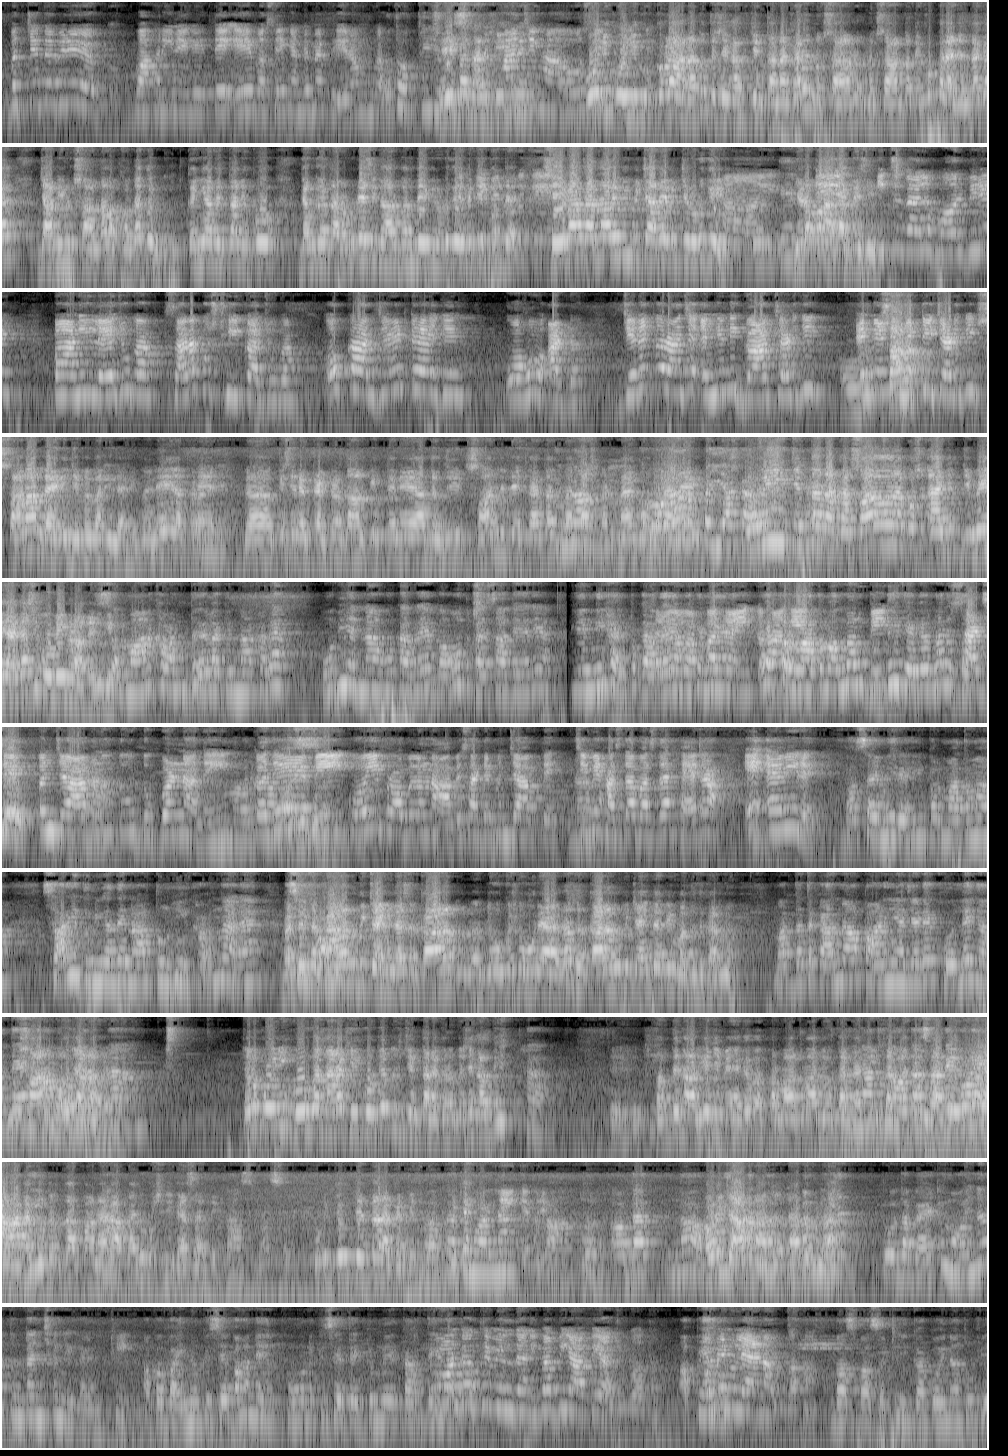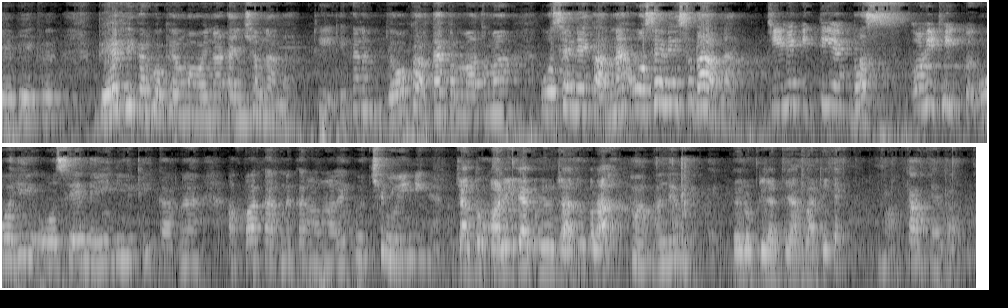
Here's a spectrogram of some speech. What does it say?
ਬੱਚੇ ਤਾਂ ਵੀਰੇ ਬਾਹਰ ਹੀ ਨੇਗੇ ਤੇ ਇਹ ਬਸ ਇਹ ਕਹਿੰਦੇ ਮੈਂ ਫੇਰ ਆਉਂਗਾ ਉਹ ਤਾਂ ਉੱਥੇ ਹੀ ਛੇ ਪਤਾ ਨਹੀਂ ਠੀਕ ਨੇ ਹਾਂਜੀ, ਹਾਂ, ਉਹ ਕੋਈ ਨਹੀਂ ਕੋਈ ਨਹੀਂ ਘਬਰਾ ਨਾ ਤੂੰ ਕਿਸੇ ਗੱਲ ਦੀ ਚਿੰਤਾ ਨਾ ਕਰ। ਨੁਕਸਾਨ ਨੁਕਸਾਨ ਤਾਂ ਦੇਖੋ ਭਰਿਆ ਜਾਂਦਾਗਾ ਜਾਨੀ ਨੁਕਸਾਨ ਦਾ ਔਖਾ ਹੁੰਦਾ। ਕੋਈ ਕਈਆਂ ਦੇ ਤਾਂ ਦੇਖੋ ਡੰਗਰ ਤਾਂ ਰੁੰਡੇ ਸੀ ਨਾਲ ਬੰਦੇ ਵੀ ਰੁੜ ਗਏ ਵਿੱਚ ਬੰਦੇ ਗਏ। ਸੇਵਾ ਕਰਨ ਵਾਲੇ ਵੀ ਵਿਚਾਰੇ ਵਿੱਚ ਰੁੜ ਗਏ ਹਾਂ ਇਹ- ਜਿਹੜਾ ਭਲਾ ਤੇ ਕਰਦੇ ਸੀ। ਇੱਕ ਗੱਲ ਹੋਰ ਵੀਰੇ ਪਾਣੀ ਲੈ ਜਾਊਗਾ ਸਾਰਾ ਕੁਝ ਠੀਕ ਆ ਜਾਊਗਾ ਉਹ ਘਰ ਜਿਹੜੇ ਢਹਿ ਗਏ ਉਹ ਅੱਡ। ਜਿਹੜੇ ਘਰਾਂ 'ਚ ਇੰਨੀ ਇੰਨੀ ਗਾਰ ਚੜ ਗਈ ਉਹ ਇੰਨੀ ਇੰਨੀ ਸਾਰਾ- ਮਿੱਟੀ ਚੜ ਗਈ। ਸਾਰਾ ਲੈਣੀ ਜ਼ਿੰਮੇਵਾਰੀ ਲੈਣੀ ਪੈਣੇ ਆਪਣੇ ਅਹ, ਕਿਸੇ ਨੇ ਟਰੈਕਟਰ ਦਾਨ ਕੀਤੇ ਨੇ ਆ ਦਲਜੀਤ ਸਾਂਝ ਨੇ ਦੇਖਿਆ ਤਾਂ ਮੈਂ ਕਿੰਨਾ 10 ਮਿੰਟ ਮੈਂ ਰੁਪਈਆ ਕਰ ਕੋਈ ਚਿੰਤਾ ਨਾ ਕਰ ਸਾਰਾ ਕੁਝ ਜਿਵੇਂ ਹੈਗਾ ਸੀ ਉਵੇਂ ਹੀ ਬਣਾ ਦੇਣਗੇ। ਸਲਮਾਨ ਖਾਨ ਦੇ ਲਾ ਕਿੰਨਾ ਖੜਾ ਹੈ। ਉਹ ਵੀ ਇੰਨਾ ਉਹ ਕਰ ਰਿਹਾ ਬਹੁਤ ਪੈਸਾ ਦੇ ਰਿਹਾ। ਵੀ ਇੰਨੀ ਹੈਲਪ ਕਰ ਰਿਹਾ ਚਲੋ ਆਪਾਂ ਤਾਂ ਹਾਂ, ਇਹ ਕਹਾਂਗੇ ਪਰਮਾਤਮਾ ਉਹਨਾਂ ਨੂੰ ਵੀ ਬੁੱਧੀ ਦੇਵੇ ਉਹਨਾਂ ਦੇ ਸਾਡੇ ਬੱਚੇ ਪੰਜਾਬ। ਨੂੰ ਤੂੰ ਡੁੱਬਣ ਨਾ ਦੇਈ। ਕਦੇ। ਵੀ ਕੋਈ ਪ੍ਰੋਬਲਮ ਨਾ ਆਵੇ ਸਾਡੇ ਪੰਜਾਬ ਤੇ। ਜਿਵੇਂ ਹੱਸਦਾ ਵਸਦਾ ਹੈਗਾ ਇਹ ਐਵੇਂ ਹੀ ਰਹੇ। ਬਸ ਐਵੇਂ ਰਹੀ ਪਰਮਾਤਮਾ ਸਾਰੀ ਦੁਨੀਆ ਦੇ ਨਾਲ ਤੂੰ ਹੀ ਖੜਨਾ ਹੈ। ਵੈਸੇ ਅਸੀਂ ਸਰਕਾਰਾਂ ਨੂੰ ਵੀ ਚਾਹੀਦਾ ਸਰਕਾਰ ਜੋ ਕੁਝ ਹੋ ਰਿਹਾ ਹੈ ਨਾ ਸਰਕਾਰਾਂ ਨੂੰ ਵੀ ਚਾਹੀਦਾ ਵੀ ਮਦਦ ਕਰਨ। ਮਦਦ ਕਰਨਾ ਪਾਣੀ ਆ ਜਿਹੜੇ ਖੋਲੇ ਜਾਂਦੇ ਆ ਨੁਕਸਾਨ ਬਹੁਤ ਜ਼ਿਆਦਾ ਹੋਇਆ। ਚਲੋ ਕੋਈ ਨਹੀਂ ਹੋਊਗਾ ਸਾਰਾ ਠੀਕ ਹੋ ਜਾਏ ਤੁਸੀਂ ਚਿੰਤਾ ਨਾ ਕਰੋ ਕਿਸੇ ਗੱਲ ਦੀ। ਹਾਂ। ਤੇ ਸਭ ਦੇ ਨਾਲ ਹੀ ਹੈ, ਜਿਵੇਂ ਹੈਗਾ ਪਰਮਾਤਮਾ ਜੋ ਕਰਦਾ ਉਹਨਾਂ ਕੀ ਤੋਂ ਕਰਦਾ ਮਾਤਾ ਕੋਈ ਸਾਡੇ ਸਾਡੇ ਕੋਲੇ ਆ ਗਈ। ਕੁਦਰਤ ਦਾ ਭਾਣਾ ਹੈਗਾ ਆਪਾਂ ਇਹਨੂੰ ਕੁਝ ਨਹੀਂ ਕਹਿ ਸਕਦੇ। ਬਸ ਬਸ। ਕੋਈ ਕਿਉਂ ਚਿੰਤਾ ਨਾ ਕਰਕੇ ਬਾਬਾ ਠੀਕ ਹੈ? ਠੀਕ ਵੀਰੇ। ਹਾਂ ਤੂੰ ਆਪਦਾ ਨਾ ਉਹਨੇ ਚਾਹ ਬਣਾ ਦਿਓ, ਚਾਹ ਤੂੰ ਬਣਾ। ਤੂੰ ਉਹਦਾ ਬੈਠ ਮੌਜ ਨਾ ਤੂੰ ਟੈਨਸ਼ਨ ਨਹੀਂ ਲੈਣੀ। ਠੀਕ ਆਪਾਂ ਬਾਈ ਨੂੰ ਕਿਸੇ ਬਹਾਨੇ ਫੋਨ ਕਿਸੇ ਤੇ ਕਿਵੇਂ ਕਰਦੇ ਫੋਨ ਤਾਂ ਉੱਥੇ ਮਿਲਦਾ ਨਹੀਂ ਭਾਬੀ ਆਪੇ ਆ ਜਾਊਗਾ ਉਹ ਤਾਂ। ਆਪੇ ਉਹ ਆ ਮੈਨੂੰ ਲੈਣ ਆਊਗਾ ਹਾਂ। ਬਸ ਬਸ ਠੀਕ ਆ ਕੋਈ ਨਾ ਤੂੰ ਫੇਰ ਵੇਖ ਬੇਫਿਕਰ ਹੋ ਕੇ ਮੌਜ ਨਾਲ ਟੈਨਸ਼ਨ ਨਾ ਲੈ। ਠੀਕ। ਠੀਕ ਹੈ ਨਾ? ਜੋ ਕਰਦਾ ਹੈ ਪਰਮਾਤਮਾ ਉਸੇ ਨੇ ਕਰਨਾ ਹੈ, ਉਸੇ ਨੇ ਹੀ ਸੁਧਾਰਨਾ ਹੈ। ਜਿਹਨੇ ਕੀਤੀ ਹੈ ਬਸ। ਉਹੀ ਠੀਕ ਕਰੂ ਉਹੀ ਉਸੇ ਨੇ ਹੀ ਠੀਕ ਕਰਨਾ ਹੈ। ਆਪਾਂ ਕਰਨ ਕਰਾਉਣ ਵਾਲੇ ਕੁਝ ਕੋਈ ਨਹੀਂ। ਨਹੀਂ ਹੈ ਚੱਲ ਤੂੰ ਪਾਣੀ ਲਿਆ ਕੁੜੀ ਨੂੰ ਚਾਹ ਚੂ ਪਿਲਾ। ਹਾਂ ਫਿਰ ਰੋਟੀ ਲੈ ਕੇ ਆ ਠੀਕ ਹਾਂ? ਕਰਦੇ ਤਾਂ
